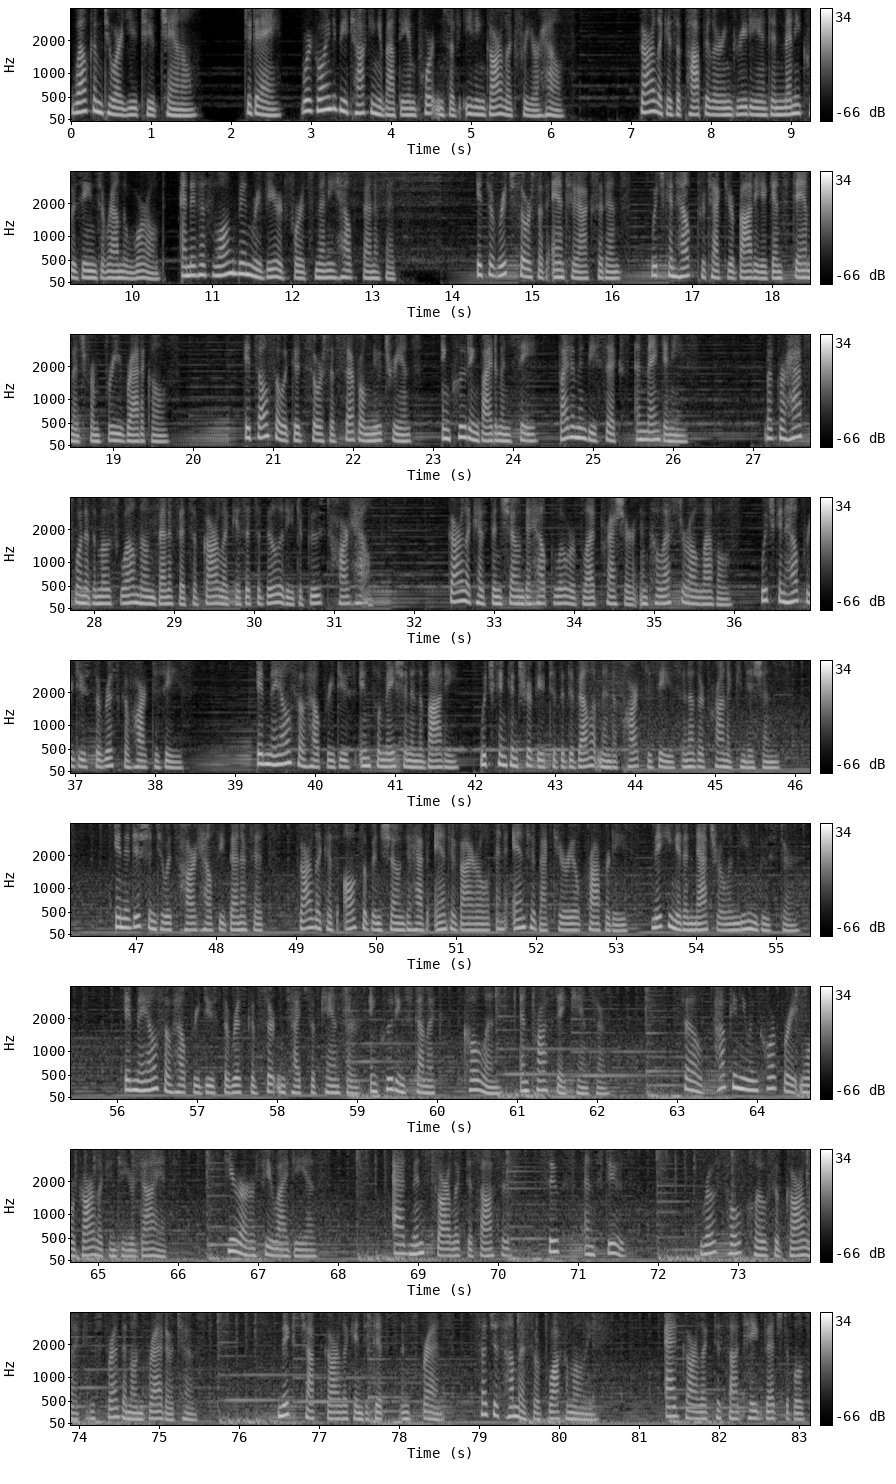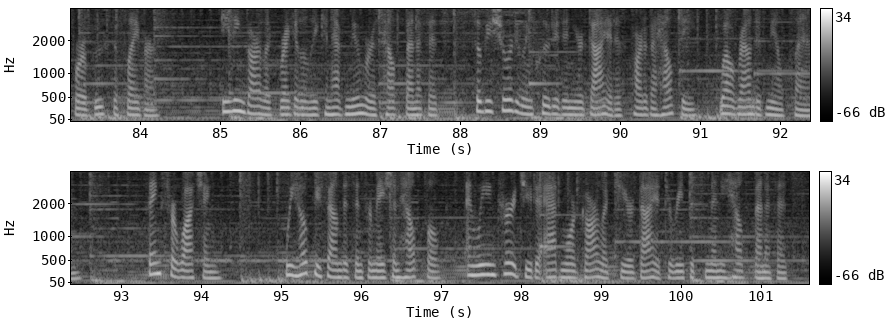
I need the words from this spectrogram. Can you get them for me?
Welcome to our YouTube channel. Today, we're going to be talking about the importance of eating garlic for your health. Garlic is a popular ingredient in many cuisines around the world, and it has long been revered for its many health benefits. It's a rich source of antioxidants, which can help protect your body against damage from free radicals. It's also a good source of several nutrients, including vitamin C, vitamin B6, and manganese. But perhaps one of the most well known benefits of garlic is its ability to boost heart health. Garlic has been shown to help lower blood pressure and cholesterol levels, which can help reduce the risk of heart disease. It may also help reduce inflammation in the body, which can contribute to the development of heart disease and other chronic conditions. In addition to its heart healthy benefits, garlic has also been shown to have antiviral and antibacterial properties, making it a natural immune booster. It may also help reduce the risk of certain types of cancer, including stomach, colon, and prostate cancer. So, how can you incorporate more garlic into your diet? Here are a few ideas. Add minced garlic to sauces, soups, and stews. Roast whole cloves of garlic and spread them on bread or toast. Mix chopped garlic into dips and spreads, such as hummus or guacamole. Add garlic to sauteed vegetables for a boost of flavor. Eating garlic regularly can have numerous health benefits, so be sure to include it in your diet as part of a healthy, well rounded meal plan. Thanks for watching. We hope you found this information helpful, and we encourage you to add more garlic to your diet to reap its many health benefits.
